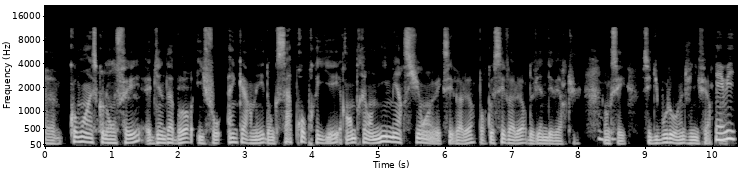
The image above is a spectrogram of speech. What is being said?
euh, comment est-ce que l'on fait? Eh bien d'abord, il faut incarner, donc s'approprier, rentrer en immersion avec ces valeurs pour que ces valeurs deviennent des vertus. Donc mhm. c'est c'est du boulot, hein, Jennifer. Et eh oui.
